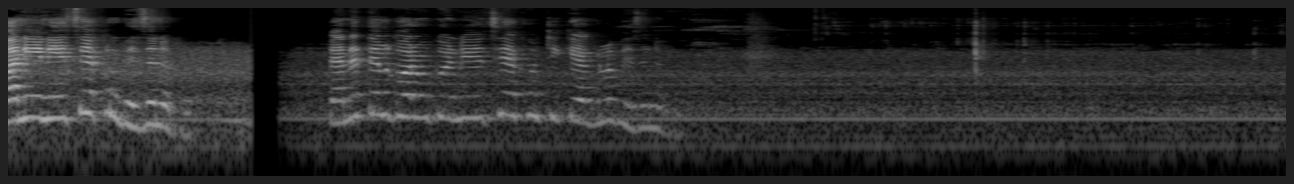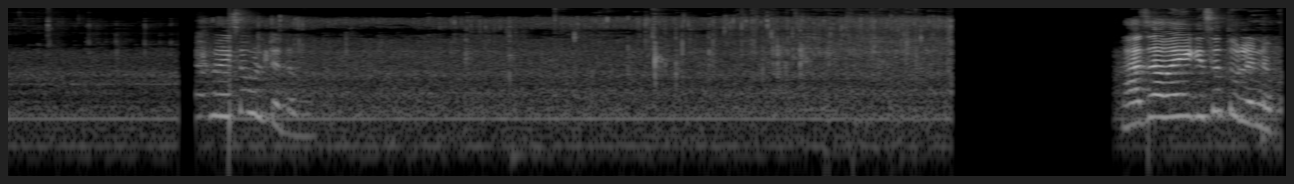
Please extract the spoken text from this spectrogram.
বানিয়ে নিয়েছি, এখন ভেজে নেব। প্যানে তেল গরম করে নিয়েছি, এখন টিকিয়াগুলো ভেজে নেব। হয়েছে, উল্টে দেবো ভাজা হয়ে গেছে, তুলে নেব।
